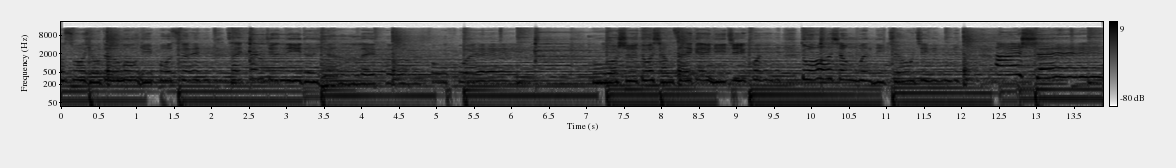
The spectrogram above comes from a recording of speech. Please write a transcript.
直到所有的梦已破碎，才看见你的眼泪和后悔。我是多想再给你机会，多想问你究竟爱谁。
